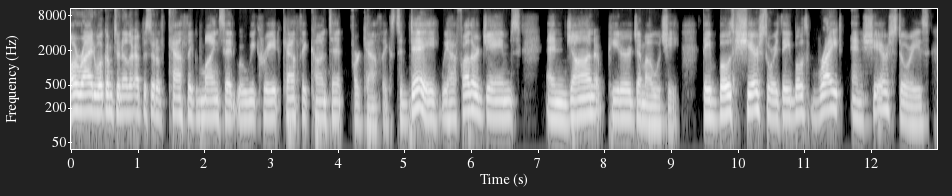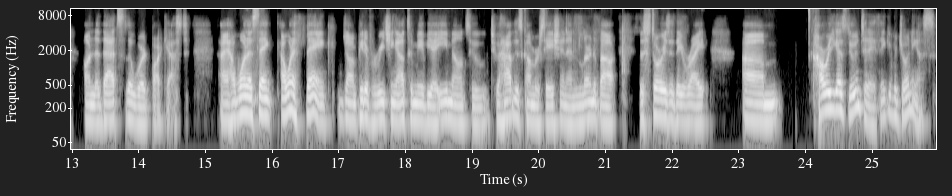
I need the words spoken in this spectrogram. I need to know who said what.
Speaker 1: All right, welcome to another episode of Catholic Mindset, where we create Catholic content for Catholics. Today, we have Father James and John Peter Yamauchi. They both share stories, they both write and share stories on the That's the Word podcast. I want to thank I want to thank John Peter for reaching out to me via email to to have this conversation and learn about the stories that they write. Um, how are you guys doing today? Thank you for joining us.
